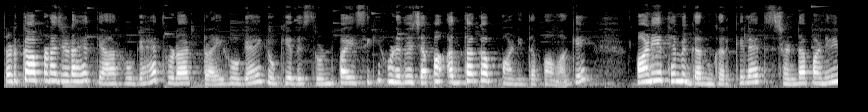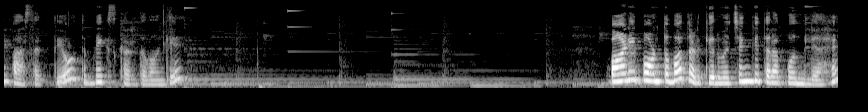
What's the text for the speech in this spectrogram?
ਤੜਕਾ ਆਪਣਾ ਜਿਹੜਾ ਹੈ ਤਿਆਰ ਹੋ ਗਿਆ ਹੈ ਥੋੜਾ ਡਰਾਈ ਹੋ ਗਿਆ ਹੈ, ਕਿਉਂਕਿ ਇਹਦੇ ਸੁੰਡ ਪਾਈ ਸੀਗੀ। ਹੁਣ ਇਹਦੇ ਵਿੱਚ ਆਪਾਂ ਅੱਧਾ ਕੱਪ ਪਾਣੀ ਦਾ ਪਾਵਾਂਗੇ। ਪਾਣੀ ਇੱਥੇ ਮੈਂ ਗਰਮ ਕਰਕੇ ਲਿਆ ਤੇ ਠੰਡਾ ਪਾਣੀ ਵੀ ਪਾ ਸਕਦੇ ਹੋ ਤੇ ਮਿਕਸ ਕਰ ਦਵਾਂਗੇ। ਪਾਣੀ ਪਾਉਣ ਤੋਂ ਬਾਅਦ ਤੜਕੇ ਨੂੰ ਮੈਂ ਚੰਗੀ ਤਰ੍ਹਾਂ ਭੁੰਨ ਲਿਆ ਹੈ।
